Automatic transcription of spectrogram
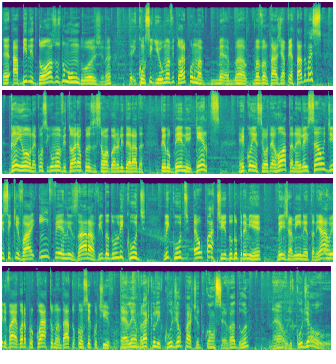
é, habilidosos do mundo hoje, né? E conseguiu uma vitória por uma, uma, vantagem apertada, mas ganhou, né? Conseguiu uma vitória. A oposição agora liderada pelo Benny Gantz reconheceu a derrota na eleição e disse que vai infernizar a vida do Likud. Likud é o partido do premier Benjamin Netanyahu. Ele vai agora para o quarto mandato consecutivo. É lembrar que o Likud é o partido conservador, né? O Likud é o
